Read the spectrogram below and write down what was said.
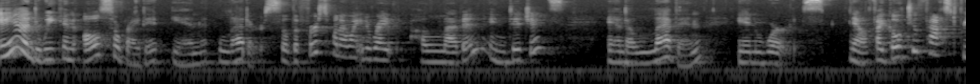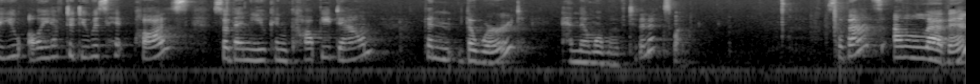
and we can also write it in letters. So the first one I want you to write 11 in digits and 11 in words. Now, if I go too fast for you, all you have to do is hit pause, so then you can copy down the, the word, and then we'll move to the next one. So that's 11,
